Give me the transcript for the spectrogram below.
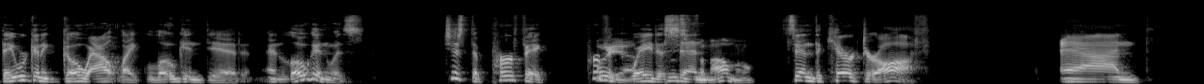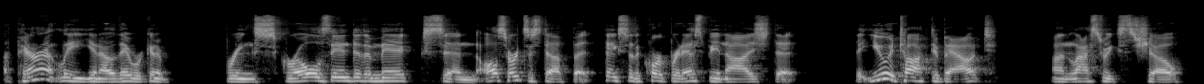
they were going to go out like Logan did, and Logan was just the perfect perfect Oh, yeah. way to send phenomenal. send the character off. And apparently, you know, they were going to bring Skrulls into the mix and all sorts of stuff. But thanks to the corporate espionage that that you had talked about on last week's show,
